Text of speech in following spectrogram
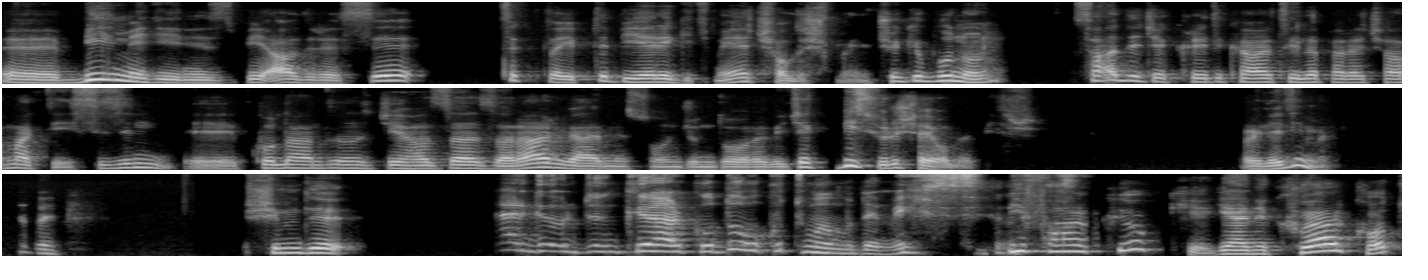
E, bilmediğiniz bir adresi tıklayıp da bir yere gitmeye çalışmayın. Çünkü bunun sadece kredi kartıyla para çalmak değil, sizin e, kullandığınız cihaza zarar verme sonucunu doğurabilecek bir sürü şey olabilir. Öyle değil mi? Tabii. Şimdi Her gördüğün QR kodu okutma mı demek istiyorsun? bir farkı yok ki. Yani QR kod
